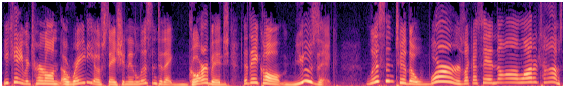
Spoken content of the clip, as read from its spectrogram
You can't even turn on a radio station and listen to that garbage that they call music. Listen to the words. Like I said, a lot of times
